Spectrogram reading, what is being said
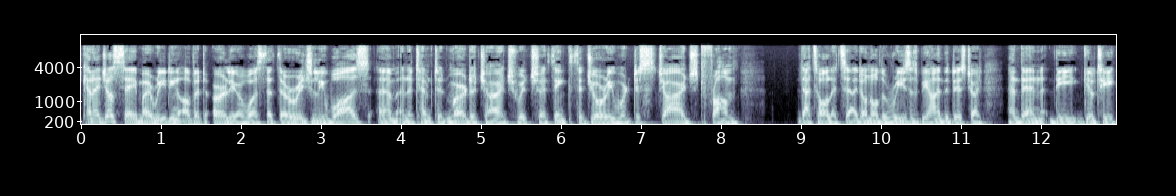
Can I just say, my reading of it earlier was that there originally was um, an attempted murder charge, which I think the jury were discharged from. That's all it said. I don't know the reasons behind the discharge. And then the guilty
